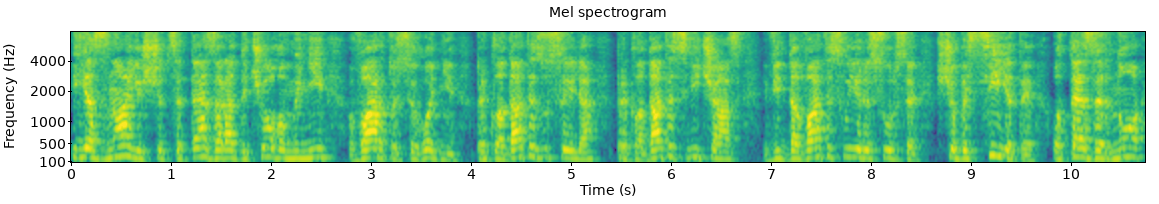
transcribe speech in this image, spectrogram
І я знаю, що це те, заради чого мені варто сьогодні прикладати зусилля, прикладати свій час, віддавати свої ресурси, щоб сіяти оте зерно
